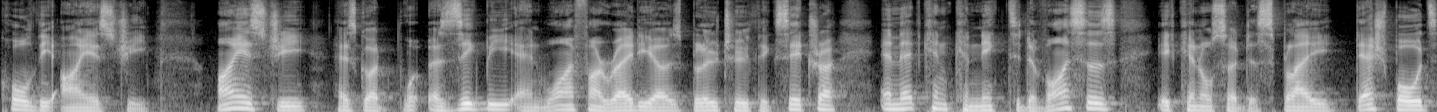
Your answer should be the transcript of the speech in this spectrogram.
called the ISG. ISG has got a Zigbee and Wi-Fi radios, Bluetooth, etc., and that can connect to devices. It can also display dashboards,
